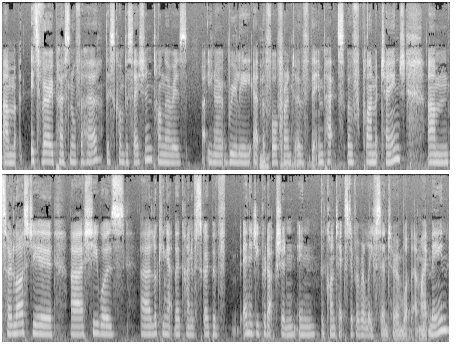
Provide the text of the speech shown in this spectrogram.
Um, it's very personal for her, this conversation. Tonga is you know, really at the forefront of the impacts of climate change. Um, so last year, uh, she was. Uh, looking at the kind of scope of energy production in the context of a relief centre and what that might mean,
